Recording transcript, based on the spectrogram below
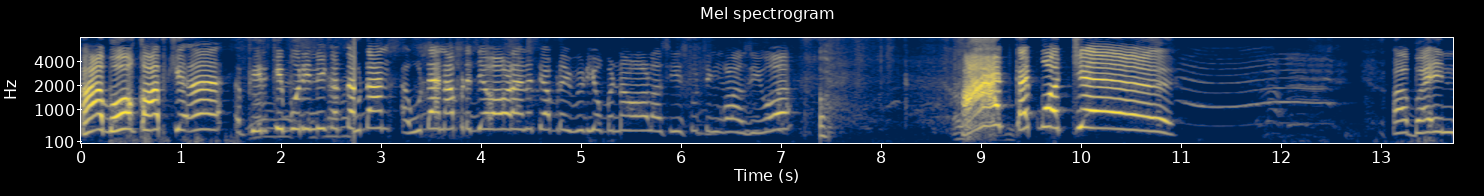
આ બહુ કાપ છે. એ ફિરકી પૂરી નહીં કરતા. ઉડાન ઉડાન આપણે દેવા વાળા નથી આપણે વિડિયો બનાવવા વાળા છીએ શૂટિંગ વાળા છીએ હો. આ કાપ્યો છે. આ ભાઈ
